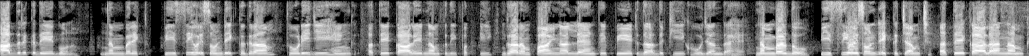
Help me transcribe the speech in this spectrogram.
ਅਦਰਕ ਦੇ ਗੁਣ। ਨੰਬਰ 1 ਪੀਸੀ ਹੋਈ ਸੁੰਡ 1 ਗ੍ਰਾਮ ਥੋੜੀ ਜਿਹੀ ਹਿੰਗ ਅਤੇ ਕਾਲੇ ਨਮਕ ਦੀ ਫੱਕੀ ਗਰਮ ਪਾਣੀ ਨਾਲ ਲੈਣ ਤੇ ਪੇਟ ਦਰਦ ਠੀਕ ਹੋ ਜਾਂਦਾ ਹੈ। ਨੰਬਰ 2 ਪੀਸੀ ਹੋਈ ਸੁੰਡ 1 ਚਮਚ ਅਤੇ ਕਾਲਾ ਨਮਕ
